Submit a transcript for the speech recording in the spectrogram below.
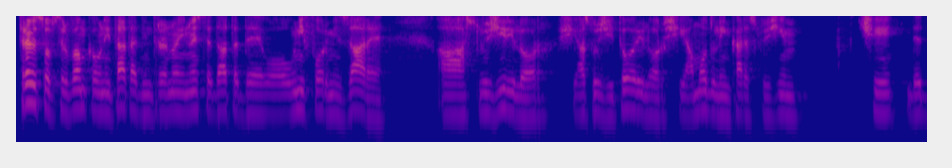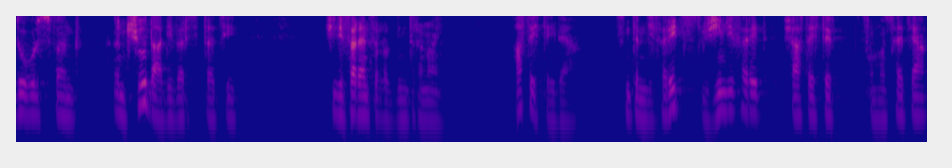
trebuie să observăm că unitatea dintre noi nu este dată de o uniformizare a slujirilor și a slujitorilor și a modului în care slujim, ci de Duhul Sfânt, în ciuda diversității și diferențelor dintre noi. Asta este ideea. Suntem diferiți, slujim diferit și asta este frumusețea.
